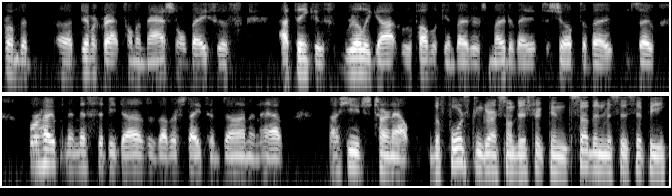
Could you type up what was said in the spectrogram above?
from the uh, Democrats on a national basis, I think has really got Republican voters motivated to show up to vote. And so we're hoping that Mississippi does, as other states have done, and have a huge turnout. The fourth congressional district in southern Mississippi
